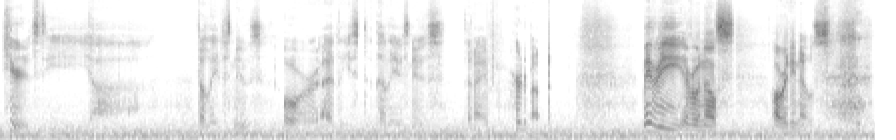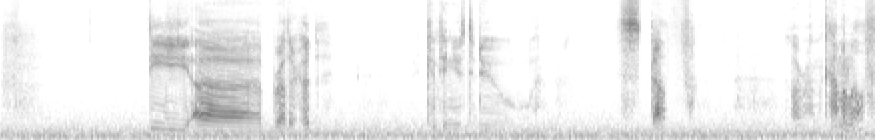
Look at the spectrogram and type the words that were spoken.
Here's the uh, the latest news, or at least the latest news that I've heard about. Maybe everyone else already knows. the uh, Brotherhood continues to do stuff around the Commonwealth.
